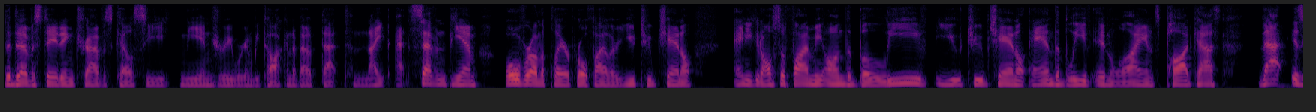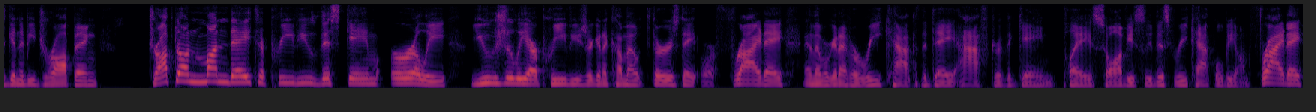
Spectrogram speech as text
the devastating Travis Kelce knee injury. We're going to be talking about that tonight at 7 p.m. over on the Player Profiler YouTube channel. And you can also find me on the Bleav YouTube channel and the Bleav in Lions podcast. That is going to be dropping dropped on Monday to preview this game early. Usually our previews are going to come out Thursday or Friday, and then we're going to have a recap the day after the game plays. So obviously this recap will be on Friday.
